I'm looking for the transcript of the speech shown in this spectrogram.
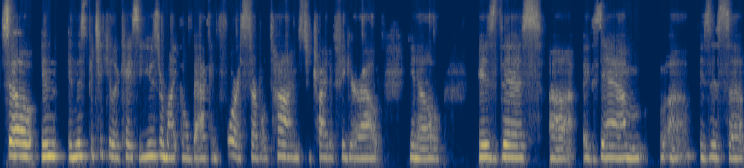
So in, in this particular case, the user might go back and forth several times to try to figure out, you know, is this uh, exam, uh, is this uh,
